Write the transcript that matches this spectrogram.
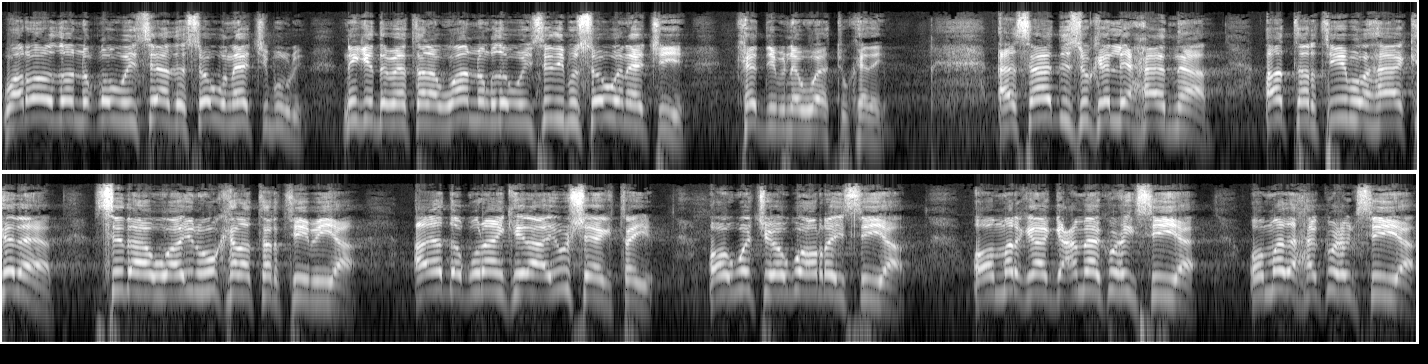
Waar orodoo noqo weysadaada soo wanaaji buuhi ninkii dabeetana waa noqdo weysadii buu soo wanaajiyey kadibna waa tukaday. Asaadisu ka lixaadna adtartiibu haakadaa sidaa waa inuu u kala tartiibiyaa. Aayadda qur'aankiina ay u sheegtay oo wejiga ugu horraysiiya oo markaa gacmaha ku xigsiiya oo madaxa ku xigsiiya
